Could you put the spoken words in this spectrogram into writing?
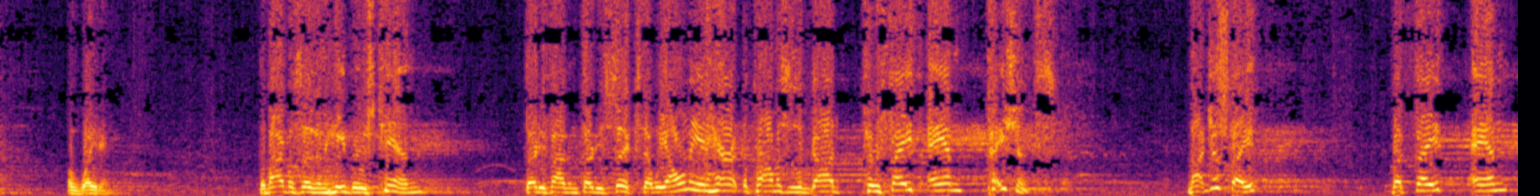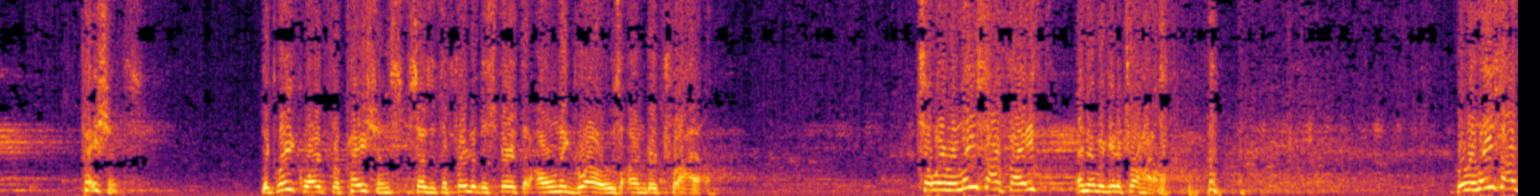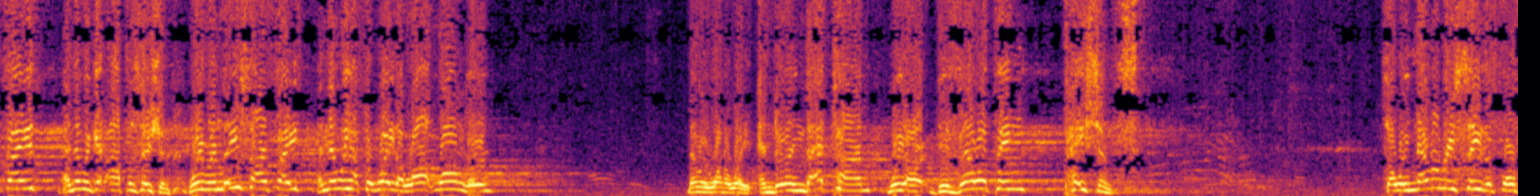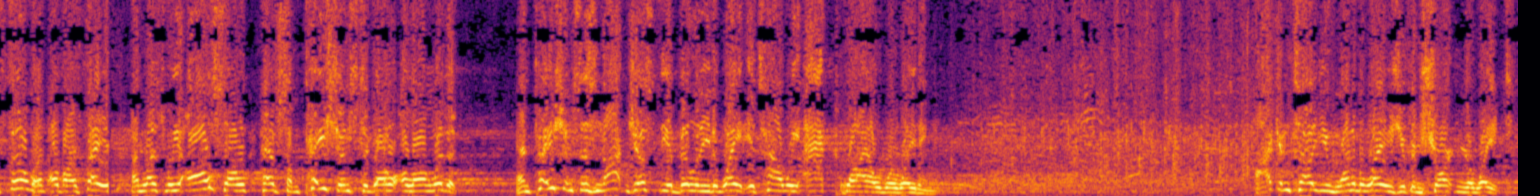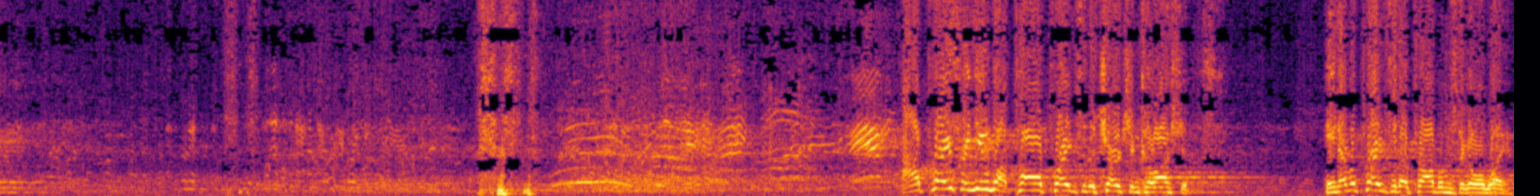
of waiting. The Bible says in Hebrews 10, 35 and 36, that we only inherit the promises of God through faith and patience. Not just faith, but faith and Patience. The Greek word for patience says it's a fruit of the Spirit that only grows under trial. So we release our faith and then we get a trial. we release our faith and then we get opposition. We release our faith and then we have to wait a lot longer than we want to wait. And during that time, we are developing patience. So we never receive the fulfillment of our faith unless we also have some patience to go along with it. And patience is not just the ability to wait, it's how we act while we're waiting. I can tell you one of the ways you can shorten your wait. I'll pray for you what Paul prayed for the church in Colossians. He never prayed for their problems to go away.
